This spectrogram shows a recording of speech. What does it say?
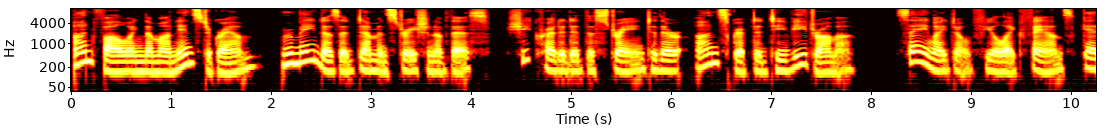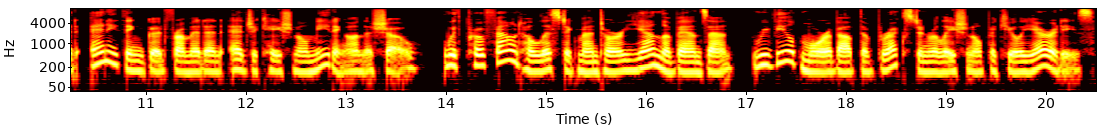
Unfollowing them on Instagram remained as a demonstration of this. She credited the strain to their unscripted TV drama, saying I don't feel like fans get anything good from it an educational meeting on the show. With profound holistic mentor Iyanla Vanzant revealed more about the Braxton relational peculiarities.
